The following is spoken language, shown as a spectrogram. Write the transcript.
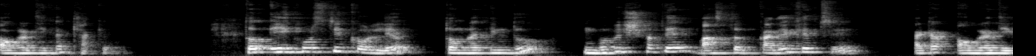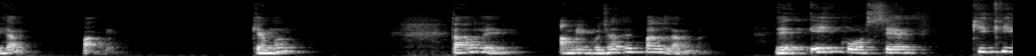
অগ্রাধিকার থাকে। তো এই কোর্সটি করলেও তোমরা কিন্তু ভবিষ্যতে বাস্তব কাজের ক্ষেত্রে একটা অগ্রাধিকার পাবে। কেমন? তাহলে আমি বোঝাতে পারলাম যে এই কোর্সের কি কি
